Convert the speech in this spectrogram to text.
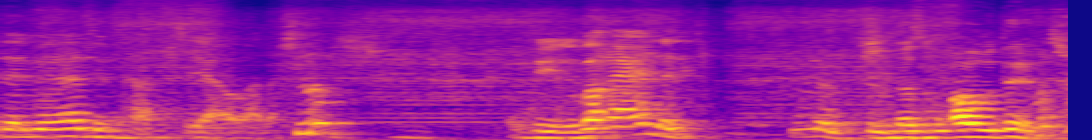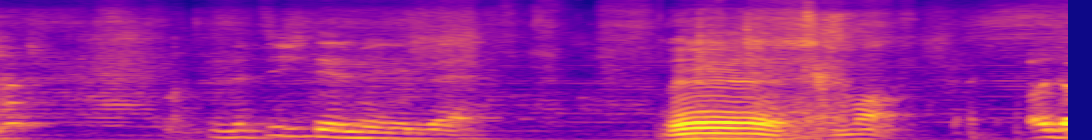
ترميني هذه تحط يا ولد. شنو؟ الفيديو باقي عندك. الناس معوضين ما تحطش ما درتيش ترميني البارح إيه. أجي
